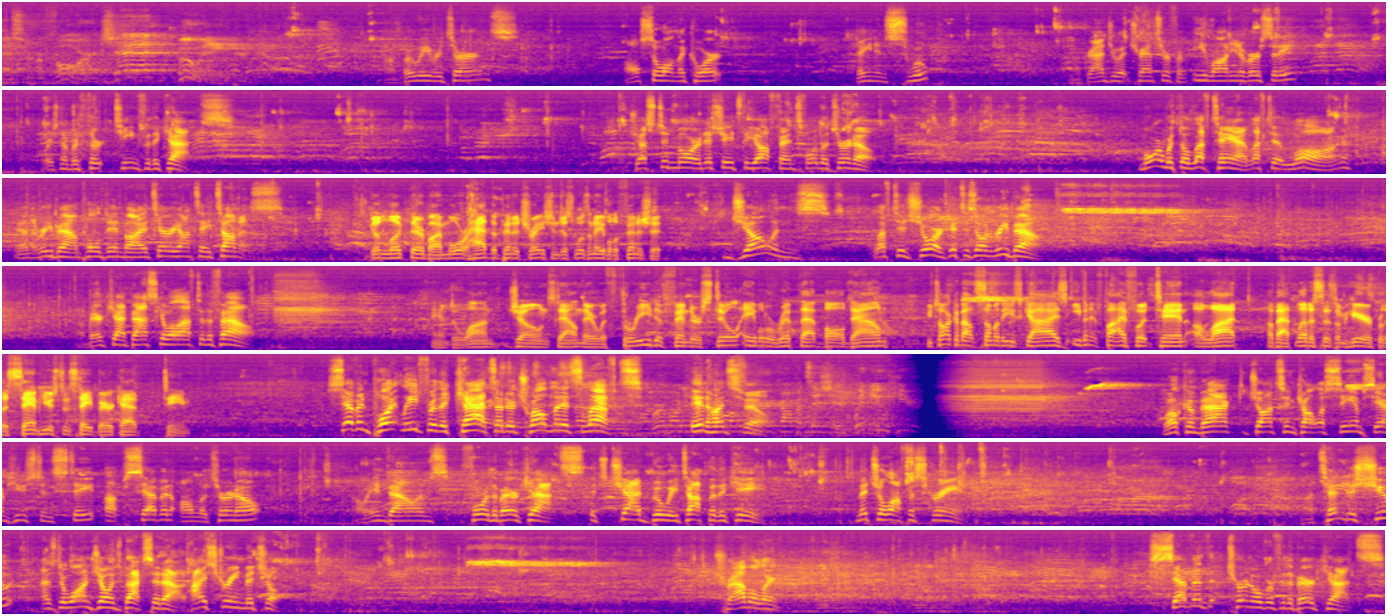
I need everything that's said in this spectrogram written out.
Bowie returns. Also on the court, Danon Swoop, a graduate transfer from Elon University. Where's number 13 for the Cats? Justin Moore initiates the offense for Letourneau. Moore with the left hand, left it long, and the rebound pulled in by Terriante Thomas. Good look there by Moore. Had the penetration, just wasn't able to finish it. Jones left it short, gets his own rebound. A Bearkat basketball after the foul. And DeJuan Jones down there with three defenders, still able to rip that ball down. You talk about some of these guys, even at five foot ten, a lot of athleticism here for the Sam Houston State Bearkat team. Seven point lead for the Cats under 12 minutes left in Huntsville. Welcome back, Johnson Coliseum. Sam Houston State up seven on Letourneau. Oh, inbounds for the Bearkats. It's Chad Bowie, top of the key. Mitchell off a screen. A 10 to shoot as DeJuan Jones backs it out. High screen, Mitchell. Traveling. Seventh turnover for the Bearkats.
